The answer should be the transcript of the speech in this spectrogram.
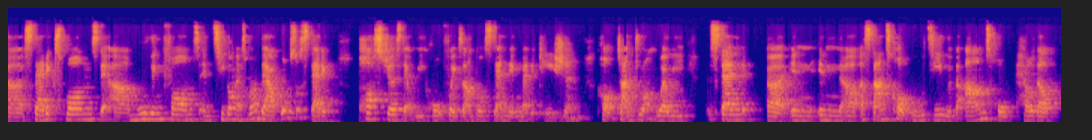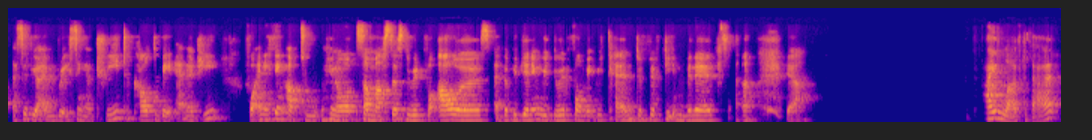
uh, static forms, there are moving forms in Qigong as well. There are also static postures that we hold, for example, standing meditation called Zhanzhuang, where we stand uh, in, in uh, a stance called Wuji with the arms hold, held out as if you're embracing a tree to cultivate energy for anything up to, you know, some masters do it for hours. At the beginning, we do it for maybe 10 to 15 minutes. yeah. I loved that.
